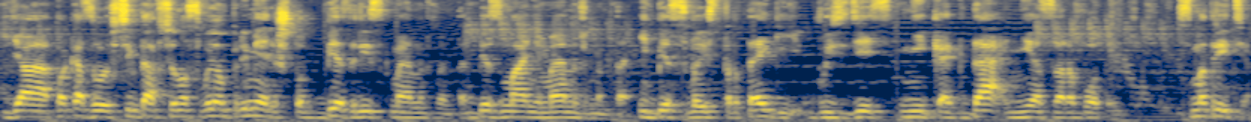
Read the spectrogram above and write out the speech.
Я показываю всегда все на своем примере, что без риск менеджмента, без money менеджмента и без своей стратегии вы здесь никогда не заработаете. Смотрите,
